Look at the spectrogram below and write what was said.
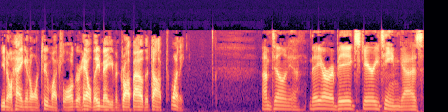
you know, hanging on too much longer. Hell, they may even drop out of the top twenty. I'm telling you, they are a big, scary team, guys.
